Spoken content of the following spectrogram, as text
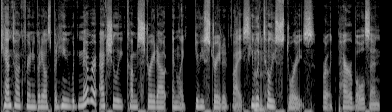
can't talk for anybody else, but he would never actually come straight out and like give you straight advice. He Mhm. would tell you stories or like parables and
